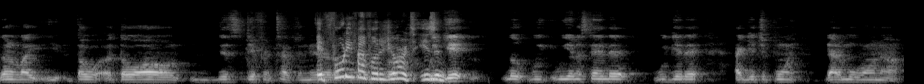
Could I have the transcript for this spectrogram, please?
gonna like throw throw all this different types of. If forty five hundred yards isn't get look, we we understand that. We get it. I get your point. Got to move on now.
